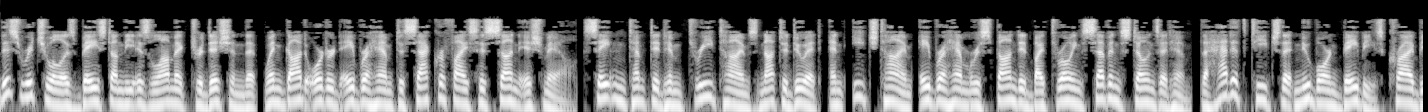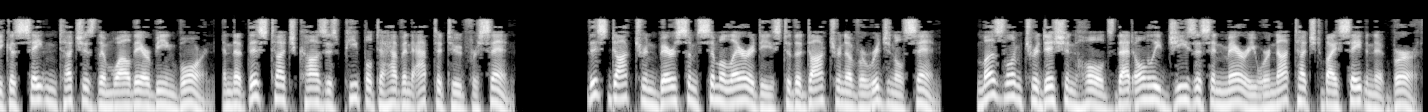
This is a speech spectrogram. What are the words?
This ritual is based on the Islamic tradition that, when God ordered Abraham to sacrifice his son Ishmael, Satan tempted him three times not to do it, and, each time, Abraham responded by throwing seven stones at him. The Hadith teach that newborn babies cry because Satan touches them while they are being born, and that this touch causes people to have an aptitude for sin. This doctrine bears some similarities to the doctrine of original sin. Muslim tradition holds that only Jesus and Mary were not touched by Satan at birth.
